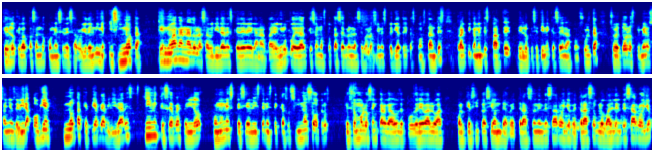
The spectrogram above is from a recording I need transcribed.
qué es lo que va pasando con ese desarrollo del niño. Y si nota que no ha ganado las habilidades que debe ganar para el grupo de edad, que eso nos toca hacerlo en las evaluaciones pediátricas constantes, prácticamente es parte de lo que se tiene que hacer en la consulta, sobre todo los primeros años de vida, o bien nota que pierde habilidades, tiene que ser referido con un especialista, en este caso, si nosotros que somos los encargados de poder evaluar cualquier situación de retraso en el desarrollo, retraso global del desarrollo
